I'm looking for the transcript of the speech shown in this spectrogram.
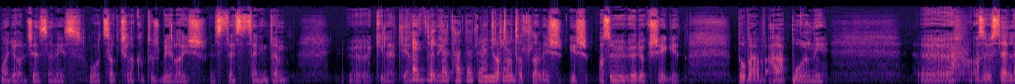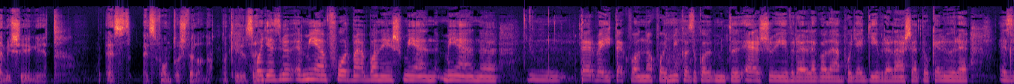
magyar jazzzenész volt Szakcsilakatos Béla is. Ezt, ezt szerintem ki lehet jelenteni. Ez vitathatatlan, vitathatatlan és, és az ő örökségét tovább ápolni, az ő szellemiségét, ez, ez fontos feladatnak érzem. Hogy ez milyen formában és milyen, milyen terveitek vannak, vagy mik azok, mint az első évre legalább, hogy egy évre lássátok előre, ez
